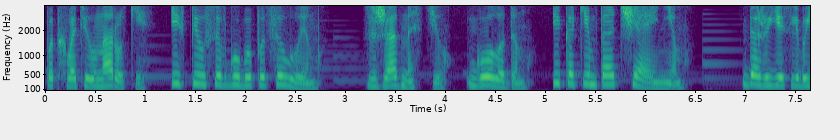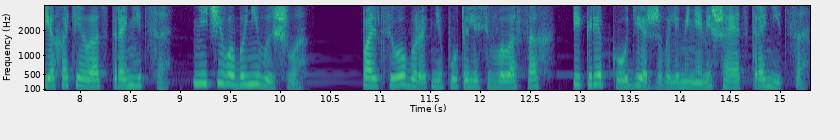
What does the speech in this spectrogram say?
Подхватил на руки и впился в губы поцелуем – с жадностью, голодом и каким-то отчаянием. Даже если бы я хотела отстраниться, ничего бы не вышло. Пальцы оборотня путались в волосах и крепко удерживали меня, мешая отстраниться.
